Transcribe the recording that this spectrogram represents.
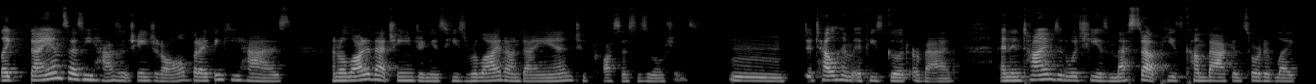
like Diane says, he hasn't changed at all, but I think he has, and a lot of that changing is he's relied on Diane to process his emotions mm. to tell him if he's good or bad. And in times in which he has messed up, he's come back and sort of like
